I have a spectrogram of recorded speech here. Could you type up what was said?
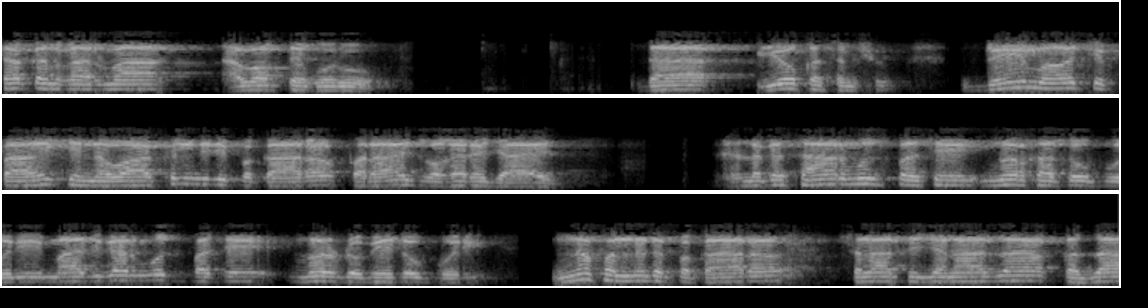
ټکن غرمه او وخت غروب دا یو قسم شو دویم چې پاره کې نوافل ندي پکاره فرایض وغیرہ جایز لکه سار مز پسې نور خاتو پوری ماجګر مز پسې نور ډوبېدو پوری نفل نه د پکاره صلات جنازه قضا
